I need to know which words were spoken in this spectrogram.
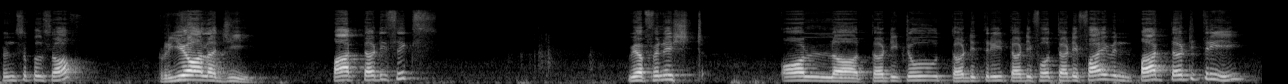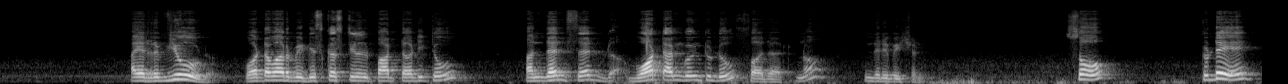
Principles of rheology, part 36. We have finished all uh, 32, 33, 34, 35. In part 33, I reviewed whatever we discussed till part 32 and then said what I am going to do further no, in the revision. So, today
